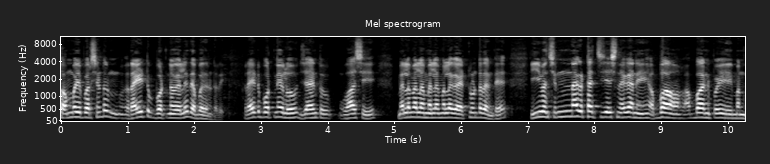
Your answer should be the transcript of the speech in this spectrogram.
తొంభై పర్సెంట్ రైట్ బొట్టనవేలే దెబ్బతింటుంది రైట్ బొట్టనేలు జాయింట్ వాసి మెల్లమెల్ల మెల్లమెల్లగా ఎట్లుంటుందంటే ఈవెన్ చిన్నగా టచ్ చేసినా కానీ అబ్బా అబ్బా అని పోయి మన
